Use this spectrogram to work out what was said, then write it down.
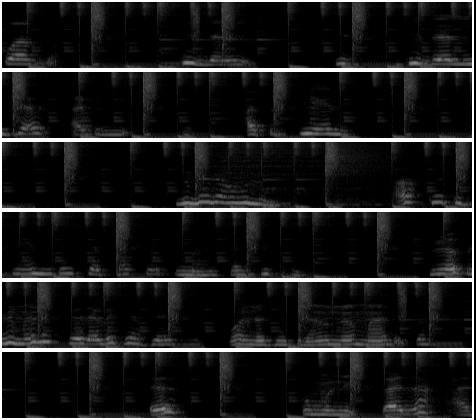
Cuatro, fidelizar a tu, a tu cliente. Número uno, haz que sepa que tu marca existe. Lo primero que debes hacer cuando se crea una marca es comunicarla a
